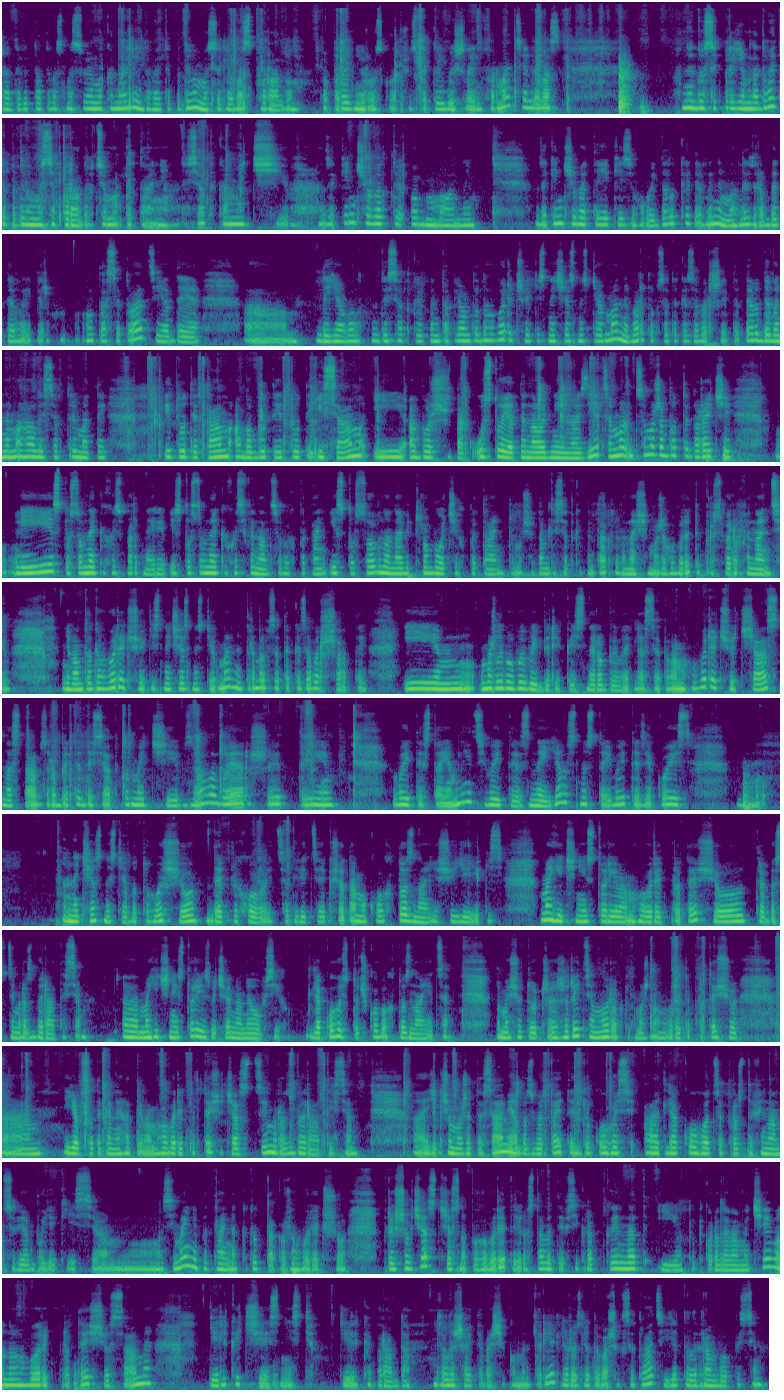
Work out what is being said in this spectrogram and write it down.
Рада вітати вас на своєму каналі. Давайте подивимося для вас пораду. Попередній розклад, щось такий вийшла інформація для вас. Не досить приємна. Давайте подивимося пораду в цьому питанні. Десятка мечів. Закінчувати обмани, закінчувати якісь гойдалки, де ви не могли зробити вибір. Ота ситуація, де а, диявол з десяткою пентаклем тут говорить, що якісь нечесності обмани варто все-таки завершити. Де, де ви намагалися втримати і тут, і там, або бути і тут, і сям, і або ж так устояти на одній нозі. Це може, це може бути, до речі, і стосовно якихось партнерів, і стосовно якихось фінансових питань, і стосовно навіть робочих питань, тому що там десятка пентаклів, вона ще може говорити про сферу фінансів. І вам тут говорять, що якісь нечесності обмани треба все-таки завершати. І, можливо, ви вибір якийсь не робили для себе. Вам говорять, що час настав зробити десятку мечів, завершити, вийти з таємниць, вийти з неясностей, вийти з якоїсь. Нечесності або того, що де приховується. Дивіться, якщо там у кого хто знає, що є якісь магічні історії, вам говорять про те, що треба з цим розбиратися. Е, Магічні історії, звичайно, не у всіх. Для когось точково хто знає це. Тому що тут жриця, морок, тут можна говорити про те, що е, є все-таки негативом. Говорить про те, що час цим розбиратися. Якщо можете самі або звертайтесь до когось, а для кого це просто фінансові або якісь ем, сімейні питання, то тут також говорять, що прийшов час чесно поговорити і розставити всі крапки над і. Тут королева мечей, вона говорить про те, що саме тільки чесність, тільки правда. Залишайте ваші коментарі для розгляду ваших ситуацій. Є телеграм в описі.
